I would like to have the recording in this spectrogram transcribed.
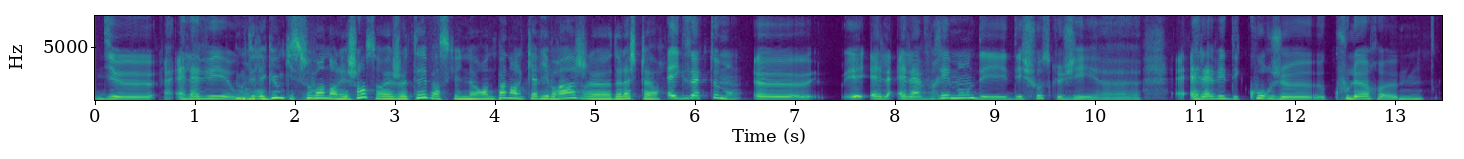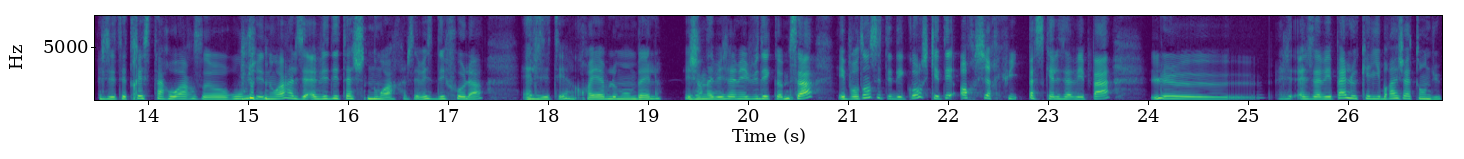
elle avait ou des légumes qui souvent dans les champs seraient jetés parce qu'ils ne rentrent pas dans le calibrage de l'acheteur. Exactement et elle, elle, a vraiment des, des choses que j'ai. Euh, elle avait des courges euh, couleur. Euh, elles étaient très Star Wars, rouge et noir. Elles avaient des taches noires. Elles avaient ce défaut-là. Elles étaient incroyablement belles. Et j'en avais jamais vu des comme ça. Et pourtant, c'était des courges qui étaient hors circuit parce qu'elles n'avaient pas le, elles avaient pas le calibrage attendu.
